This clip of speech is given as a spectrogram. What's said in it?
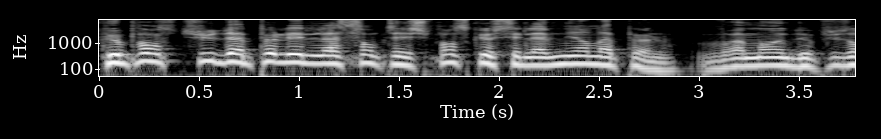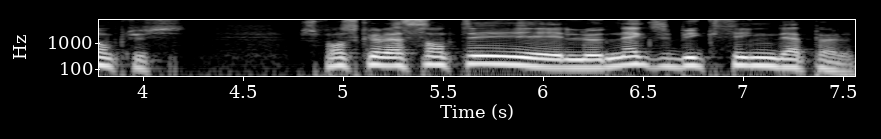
Que penses-tu d'Apple et de la santé? Je pense que c'est l'avenir d'Apple, vraiment et de plus en plus. Je pense que la santé est le next big thing d'Apple.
